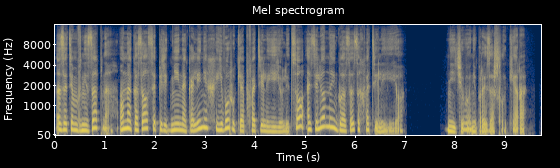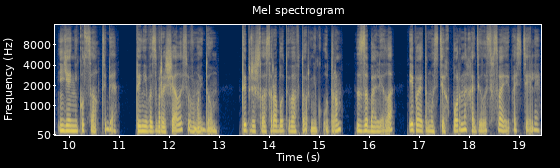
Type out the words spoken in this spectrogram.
Затем внезапно он оказался перед ней на коленях, его руки обхватили ее лицо, а зеленые глаза захватили ее. «Ничего не произошло, Кера. Я не кусал тебя. Ты не возвращалась в мой дом. Ты пришла с работы во вторник утром, заболела, и поэтому с тех пор находилась в своей постели.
